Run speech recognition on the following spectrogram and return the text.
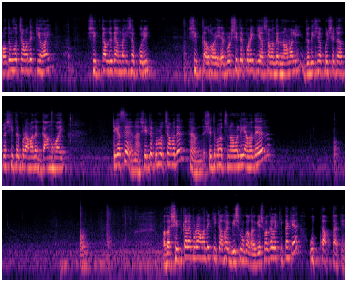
প্রথম হচ্ছে আমাদের কি হয়? শীতকাল যদি আমরা হিসাব করি, শীতকাল হয়, এরপর শীতের পরে কি আসে আমাদের নর্মালি যদি হিসাব করি সেটা হচ্ছে শীতের পরে আমাদের গাম হয়। ঠিক আছে? না, শীতের পর হচ্ছে আমাদের হ্যাঁ শীতের পর হচ্ছে নর্মালি আমাদের অর্থাৎ শীতকালের পরে আমাদের কি কাল হয়? গ্রীষ্মকাল হয়। গ্রীষ্মকালে কি থাকে? উত্তাপ থাকে।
